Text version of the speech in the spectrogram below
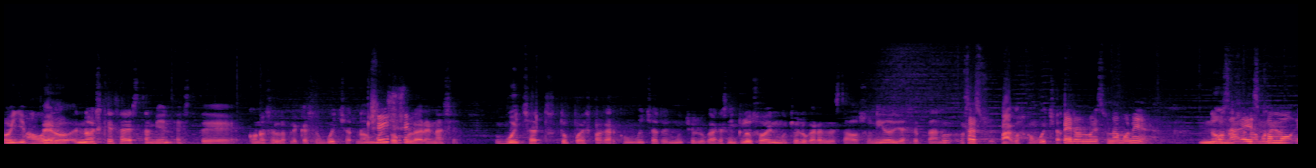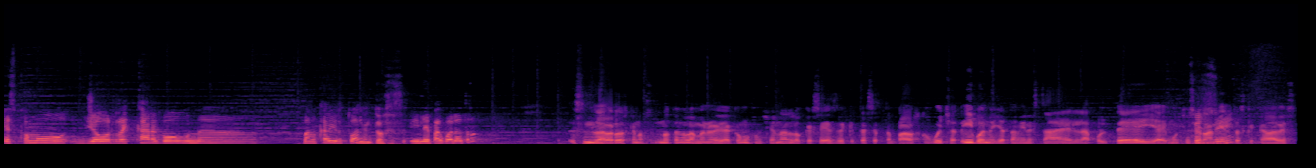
Oye, pero no es que sabes también, este, conoces la aplicación WeChat, ¿no? Muy popular en Asia. WeChat, tú puedes pagar con WeChat en muchos lugares, incluso en muchos lugares de Estados Unidos y aceptan pagos con WeChat. Pero no es una moneda. No, o sea, es, como, es como yo recargo una banca virtual Entonces, y le pago al otro? La verdad es que no, tengo la menor idea de cómo funciona, lo que sé es de que te aceptan pagos con WeChat. Y bueno, ya también está el Apple Pay y hay muchas herramientas que cada vez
